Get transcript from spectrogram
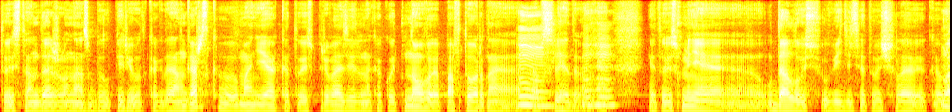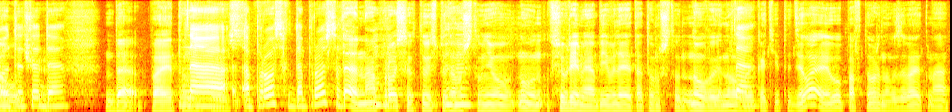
То есть там даже у нас был период, когда ангарского маньяка, то есть привозили на какое-то новое повторное М, обследование. И то есть мне э, удалось увидеть этого человека Ну, вот это воочию. да. Да, поэтому... На есть- опросах, допросах? да, на опросах, то есть потому что у него, ну, все время объявляет о том, что новые-новые Да. какие-то дела, его повторно вызывают на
